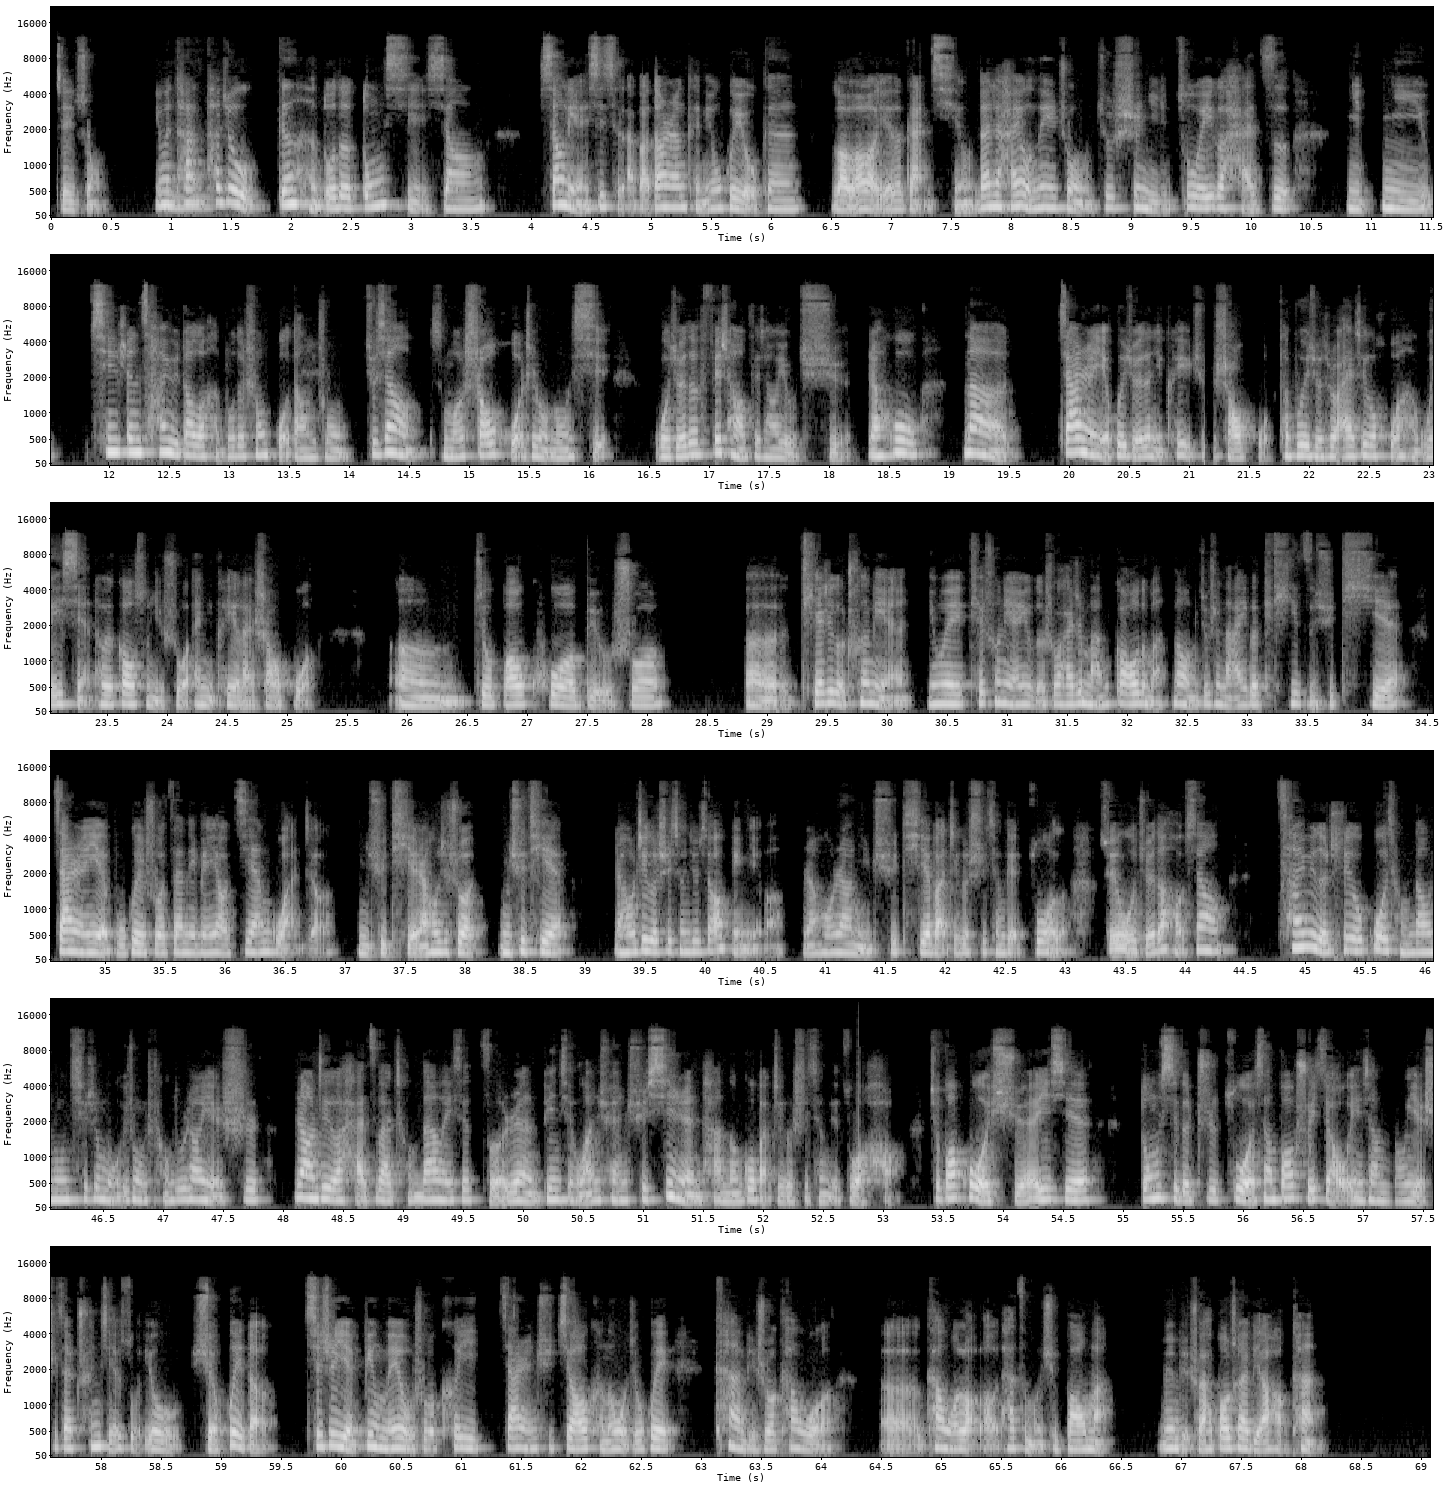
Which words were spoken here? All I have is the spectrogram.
这种，因为它它就跟很多的东西相相联系起来吧。当然，肯定会有跟姥姥姥爷的感情，但是还有那种就是你作为一个孩子，你你。亲身参与到了很多的生活当中，就像什么烧火这种东西，我觉得非常非常有趣。然后那家人也会觉得你可以去烧火，他不会觉得说，哎，这个火很危险，他会告诉你说，哎，你可以来烧火。嗯，就包括比如说，呃，贴这个春联，因为贴春联有的时候还是蛮高的嘛，那我们就是拿一个梯子去贴，家人也不会说在那边要监管着你去贴，然后就说你去贴。然后这个事情就交给你了，然后让你去贴，把这个事情给做了。所以我觉得好像参与的这个过程当中，其实某一种程度上也是让这个孩子来承担了一些责任，并且完全去信任他能够把这个事情给做好。就包括我学一些东西的制作，像包水饺，我印象中也是在春节左右学会的。其实也并没有说刻意家人去教，可能我就会看，比如说看我呃看我姥姥她怎么去包嘛，因为比如说她包出来比较好看。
